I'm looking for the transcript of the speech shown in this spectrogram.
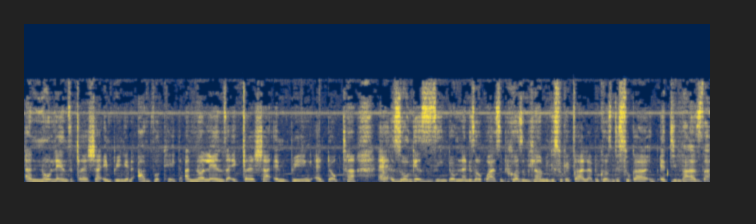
andinolenza ixesha in being an advocate andinolenza ixesha and being a doctor. Uh, zonke ezi zinto mna ndizawukwazi because mhlawumbi ndisuka ecala because ndisuka edimbaza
